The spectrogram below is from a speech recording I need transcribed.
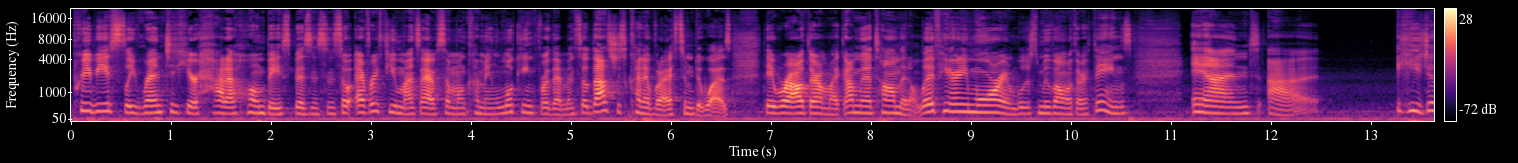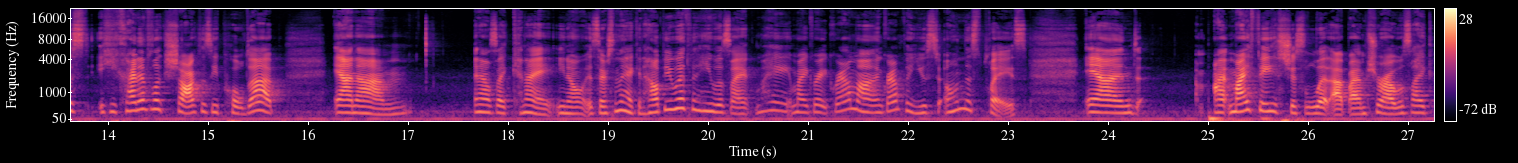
previously rented here had a home-based business. And so every few months i have someone coming looking for them. And so that's just kind of what i assumed it was. They were out there. I'm like i'm going to tell them they don't live here anymore and we'll just move on with our things. And uh, he just he kind of looked shocked as he pulled up and um and I was like, "Can I, you know, is there something I can help you with?" And he was like, "My my great grandma and grandpa used to own this place," and I, my face just lit up. I'm sure I was like,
